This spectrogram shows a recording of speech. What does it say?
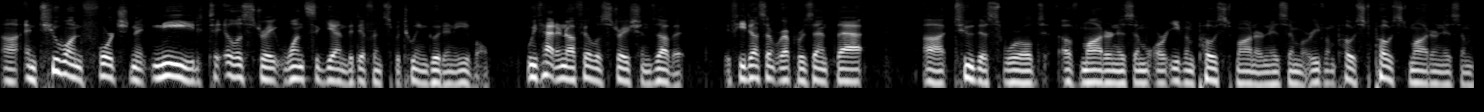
uh, and too unfortunate need to illustrate once again the difference between good and evil. We've had enough illustrations of it. If he doesn't represent that uh, to this world of modernism or even postmodernism or even post postmodernism,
